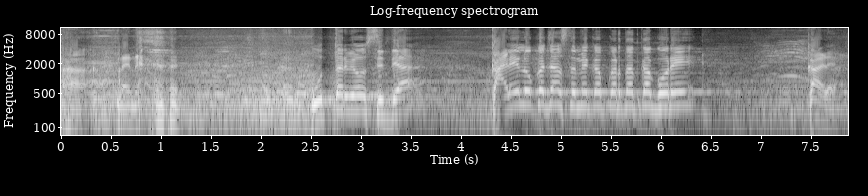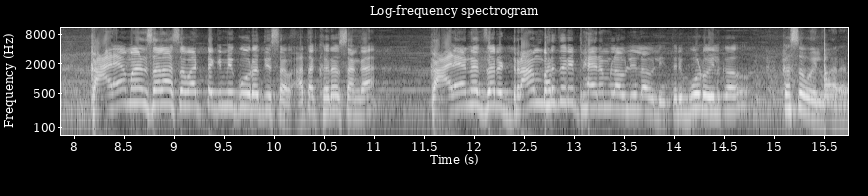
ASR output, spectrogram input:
हां नाही नाही. उत्तर व्यवस्थित द्या. काळे लोक जास्त मेकअप करतात का गोरे? काळ्या काळ्या माणसाला असं वाटतं की मी गोरं दिसावं. आता खरं सांगा काळ्यानं जर ड्रामभर जरी फॅरम लावली लावली तरी गोड होईल का हो? कसं होईल महाराज?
